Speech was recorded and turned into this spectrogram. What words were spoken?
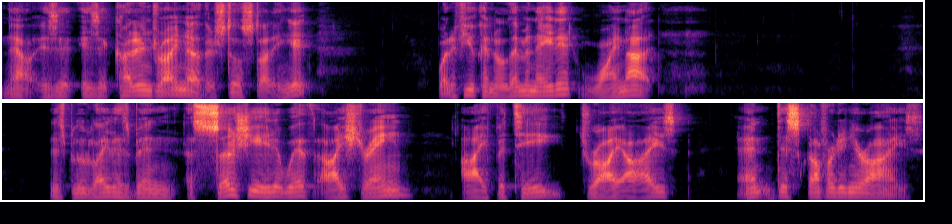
Now, is it is it cut and dry? No, they're still studying it. But if you can eliminate it, why not? This blue light has been associated with eye strain, eye fatigue, dry eyes, and discomfort in your eyes.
